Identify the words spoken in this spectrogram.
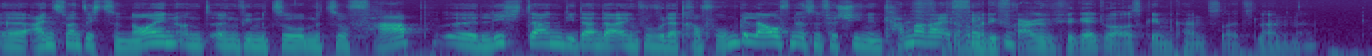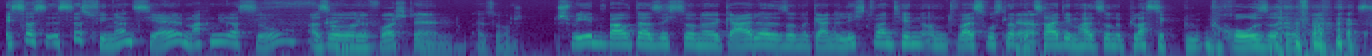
Äh, 21 zu 9 und irgendwie mit so, mit so Farblichtern, die dann da irgendwo, wo der drauf rumgelaufen ist, in verschiedenen Das ist auch immer die Kameraeffekten. Frage, wie viel Geld du ausgeben kannst als Land. Ne? Ist das, ist das finanziell? Machen die das so? Kann ich Also mir vorstellen. Also, Schweden baut da sich so eine geile, so eine geile Lichtwand hin und Weißrussland Ja. bezahlt ihm halt so eine Plastikrose.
